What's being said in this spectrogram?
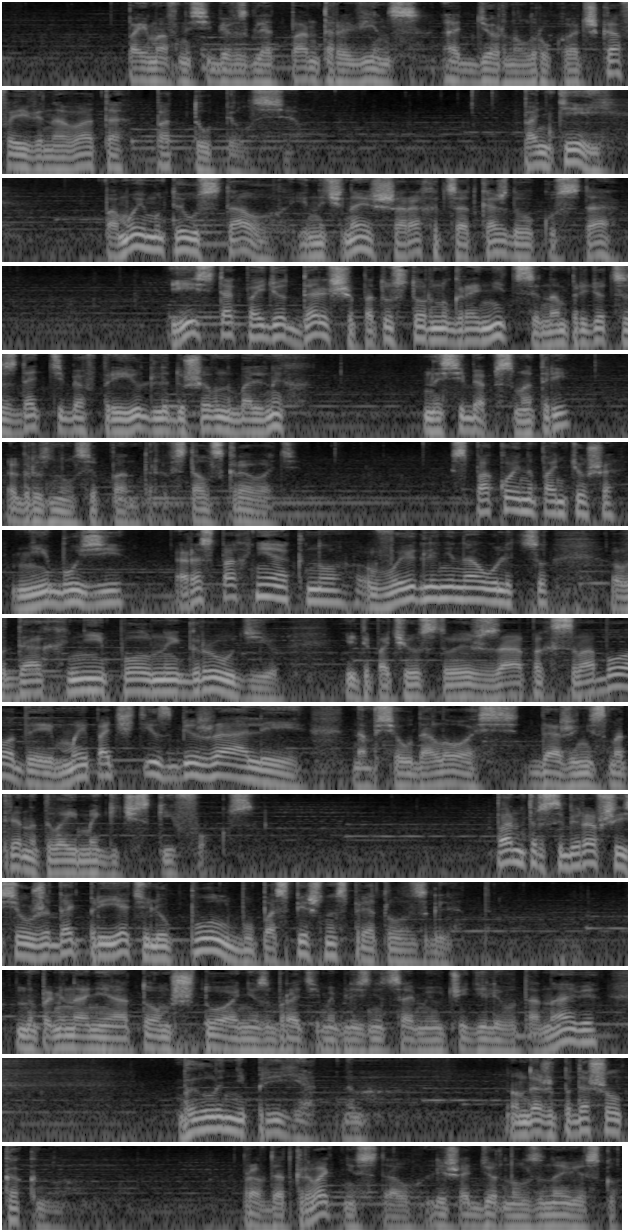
Поймав на себе взгляд пантера, Винс отдернул руку от шкафа и виновато потупился. «Пантей!» По-моему, ты устал и начинаешь шарахаться от каждого куста. Если так пойдет дальше, по ту сторону границы, нам придется сдать тебя в приют для душевнобольных. На себя посмотри, — огрызнулся Пантер и встал с кровати. Спокойно, Пантюша, не бузи. Распахни окно, выгляни на улицу, вдохни полной грудью — и ты почувствуешь запах свободы. Мы почти сбежали. Нам все удалось, даже несмотря на твои магические фокусы. Пантер, собиравшийся уже дать приятелю полбу, поспешно спрятал взгляд. Напоминание о том, что они с братьями-близнецами учудили в Утанаве, было неприятным. Он даже подошел к окну. Правда, открывать не стал, лишь отдернул занавеску.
